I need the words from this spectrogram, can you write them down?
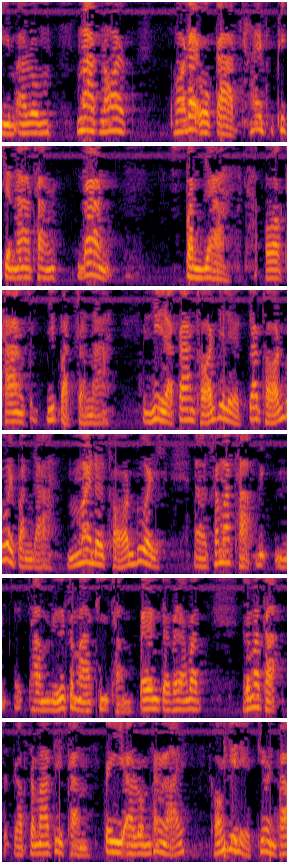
อิ่มอารมณ์มากน้อย พอได้โอกาสให้พิจารณาทาง ด้านปัญญาออกทางวิปัสสนา นี่แหละการถอนกิเลสจะถอนด้วยปัญญา ไม่ได้ถอนด้วยสมถะธรรมหรือสมาธิธรรม เป็นแต่แปลงว่าสมถะกับสมาธิธรรม ตีอารมณ์ทั้งหลายของกิเลสที่มันพา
